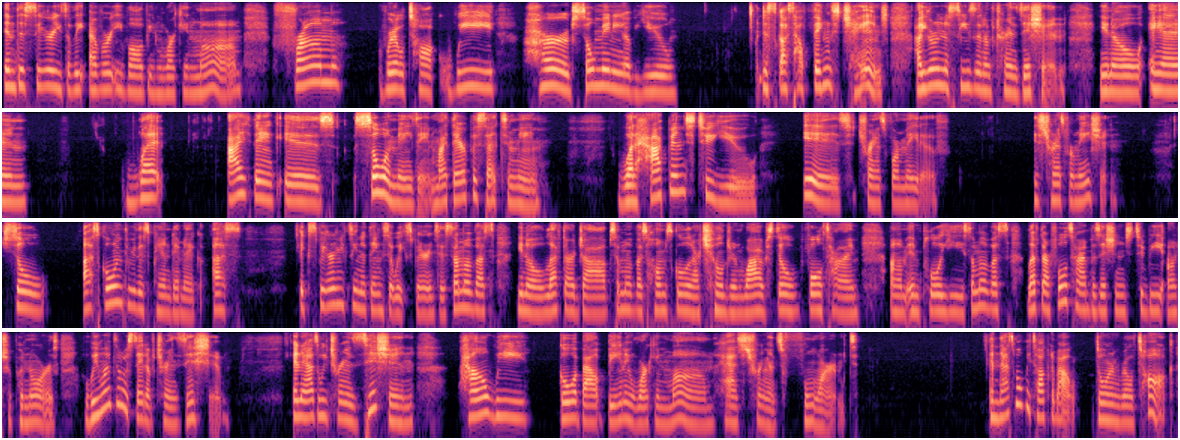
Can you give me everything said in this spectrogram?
in this series of the ever evolving working mom. From Real Talk, we heard so many of you discuss how things change, how you're in a season of transition, you know, and what I think is so amazing. My therapist said to me, What happens to you is transformative, is transformation. So, us going through this pandemic, us experiencing the things that we experienced, some of us, you know, left our jobs, some of us homeschooled our children while we're still full time um, employees, some of us left our full time positions to be entrepreneurs. We went through a state of transition. And as we transition, how we go about being a working mom has transformed. And that's what we talked about during real talk.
